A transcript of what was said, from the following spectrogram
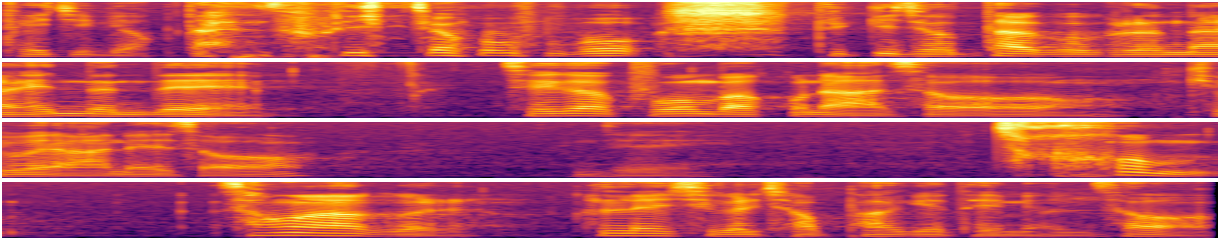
돼지 멱단 소리 좀뭐 듣기 좋다고 그러나 했는데 제가 구원받고 나서 교회 안에서 이제 처음 성악을 클래식을 접하게 되면서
